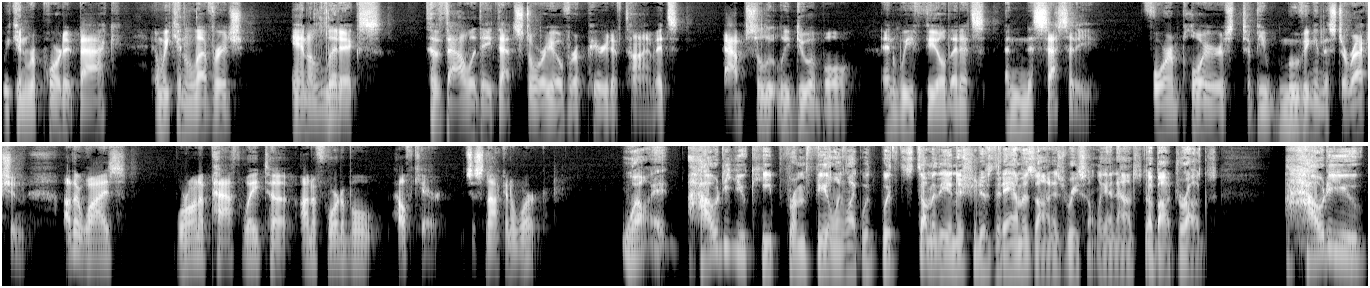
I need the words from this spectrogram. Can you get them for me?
we can report it back, and we can leverage analytics to validate that story over a period of time. It's absolutely doable, and we feel that it's a necessity for employers to be moving in this direction. Otherwise, we're on a pathway to unaffordable healthcare. It's just not going to work. Well, how do you keep from feeling like with, with some of the initiatives that Amazon has recently announced about drugs? How do you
